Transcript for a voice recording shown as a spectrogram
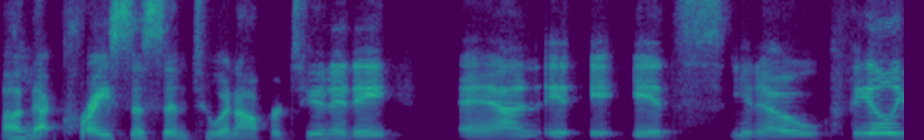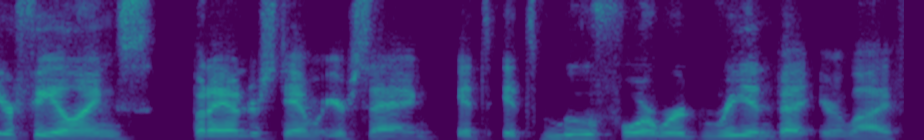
uh, mm-hmm. that crisis into an opportunity. And it, it, it's, you know, feel your feelings, but I understand what you're saying. It's, it's move forward, reinvent your life,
